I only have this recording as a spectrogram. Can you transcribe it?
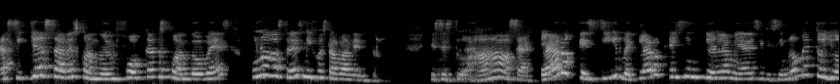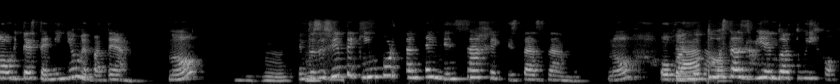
así ya sabes, cuando enfocas, cuando ves, uno, dos, tres, mi hijo estaba adentro. Y dices tú, ah, o sea, claro que sirve, claro que él sintió en la mirada decir, si no meto yo ahorita a este niño, me patean, ¿no? Entonces, fíjate qué importante el mensaje que estás dando, ¿no? O cuando tú estás viendo a tu hijo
